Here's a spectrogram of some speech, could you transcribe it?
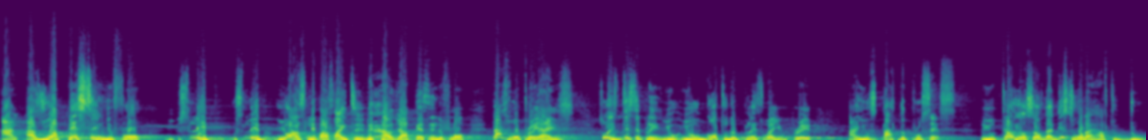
And as you are pacing the floor, sleep, sleep, you and sleep are fighting as you are pacing the floor. That's what prayer is. So it's discipline. You, you go to the place where you pray and you start the process. So you tell yourself that this is what I have to do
